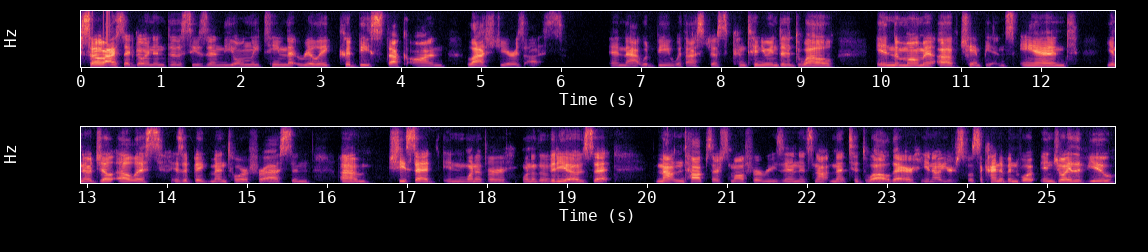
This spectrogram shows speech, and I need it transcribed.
So I said going into the season, the only team that really could be stuck on last year is us. And that would be with us just continuing to dwell in the moment of champions. And, you know, Jill Ellis is a big mentor for us. And um, she said in one of her one of the videos that mountaintops are small for a reason. It's not meant to dwell there. You know, you're supposed to kind of enjoy the view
